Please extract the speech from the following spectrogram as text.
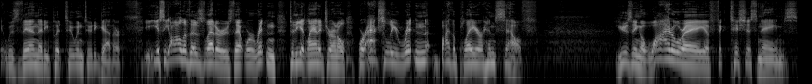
It was then that he put two and two together. You see, all of those letters that were written to the Atlanta Journal were actually written by the player himself, using a wide array of fictitious names.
